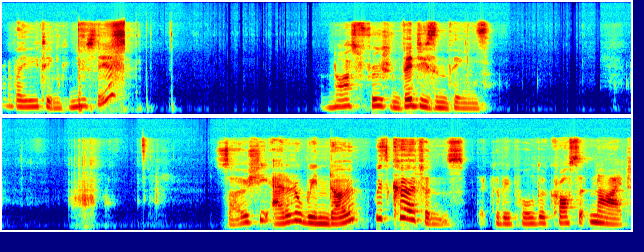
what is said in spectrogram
What are they eating? Can you see it? Nice fruit and veggies and things. So she added a window with curtains that could be pulled across at night.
